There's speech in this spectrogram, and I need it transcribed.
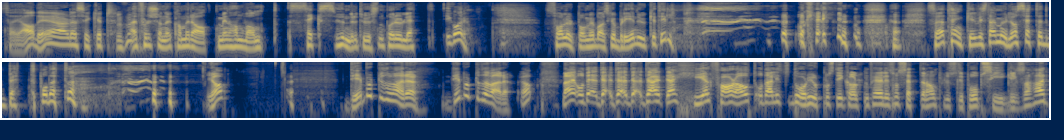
Så ja, det er det sikkert. Mm -hmm. Nei, For du skjønner, kameraten min han vant 600 000 på rulett i går. Så han lurte på om vi bare skulle bli en uke til. ok. Så jeg tenker, hvis det er mulig å sette et bet på dette ja. Det burde det være. Det burde det være, ja. Nei, og det, det, det, det, er, er, helt far out, og det er litt dårlig gjort mot Stig Carlton, for jeg liksom setter han plutselig på oppsigelse her.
